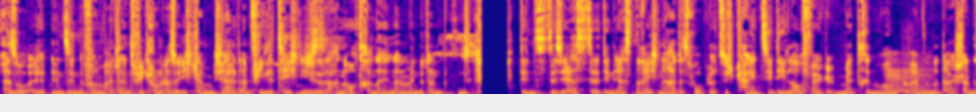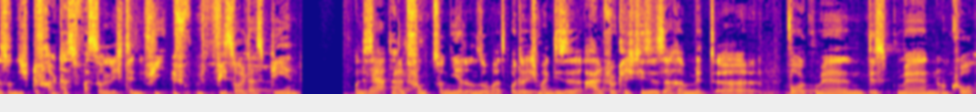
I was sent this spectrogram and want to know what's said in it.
also äh, im Sinne von Weiterentwicklung. Also ich kann mich halt an viele technische Sachen auch dran erinnern, wenn du dann den, das erste, den ersten Rechner hattest, wo plötzlich kein CD-Laufwerk mehr drin war mhm. und du einfach mhm. nur da standest und dich gefragt hast, was soll ich denn, wie, wie soll das gehen? Und es ja. hat halt funktioniert und sowas. Oder ich meine, diese halt wirklich diese Sache mit äh, Walkman, Discman und Co.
